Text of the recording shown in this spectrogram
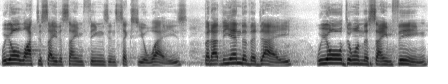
we all like to say the same things in sexier ways, but at the end of the day, we all doing the same thing.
